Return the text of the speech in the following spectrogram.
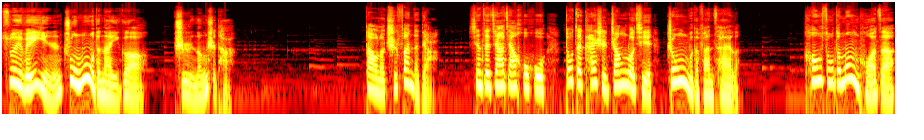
最为引人注目的那一个，只能是他。到了吃饭的点儿，现在家家户户都在开始张罗起中午的饭菜了。抠搜的孟婆子。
